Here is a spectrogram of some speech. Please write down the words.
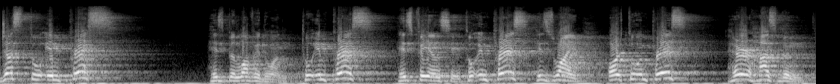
just to impress his beloved one, to impress his fiancée, to impress his wife, or to impress her husband.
